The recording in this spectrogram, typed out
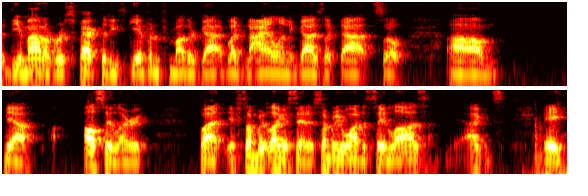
the amount of respect that he's given from other guys like Nilan and guys like that. So, um, yeah, I'll say Larry. But if somebody, like I said, if somebody wanted to say Laus, I could. Hey,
